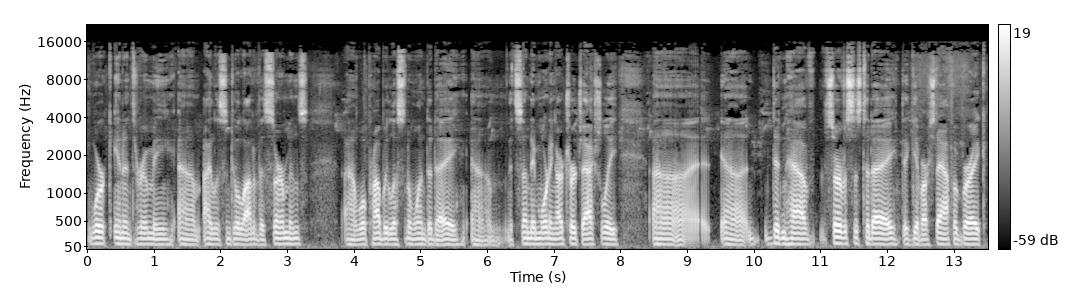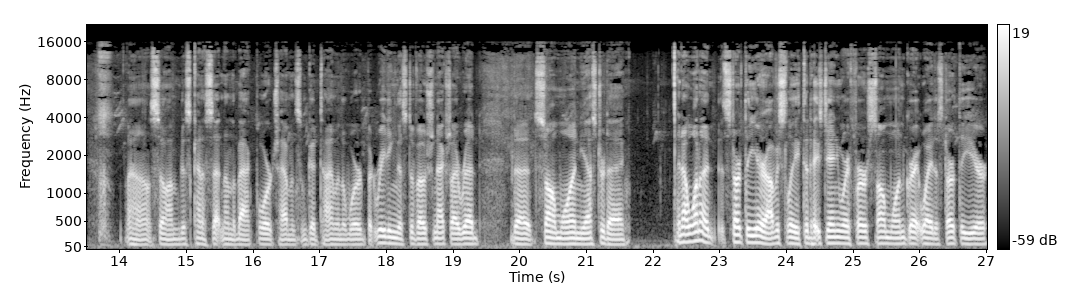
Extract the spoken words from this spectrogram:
work in and through me. Um, I listen to a lot of his sermons. Uh, we'll probably listen to one today. Um, it's Sunday morning. Our church actually uh, uh, didn't have services today to give our staff a break. Uh, so I'm just kind of sitting on the back porch having some good time in the Word. But reading this devotion, actually, I read the Psalm 1 yesterday. And I want to start the year. Obviously, today's January 1st, Psalm 1, great way to start the year.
